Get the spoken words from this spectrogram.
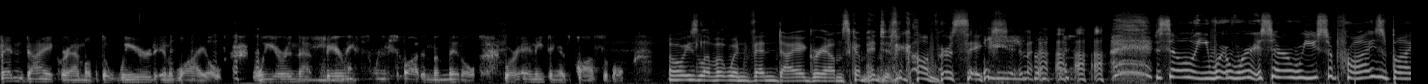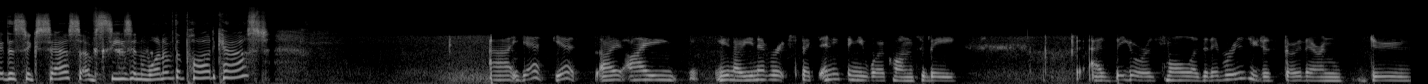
Venn diagram of the weird and wild. we are in that very sweet spot in the middle where anything is possible. I Always love it when Venn diagrams come into the conversation. so, you were, were, Sarah, were you surprised by the success of season one of the podcast? Uh, yes, yes. I, I, you know, you never expect anything you work on to be as big or as small as it ever is. You just go there and do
